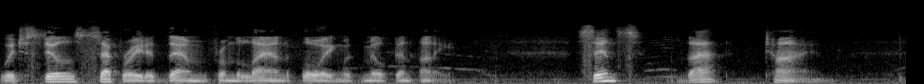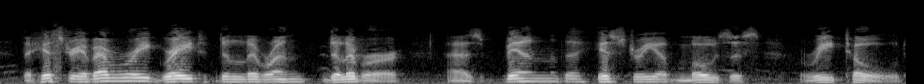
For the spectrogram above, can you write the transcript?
which still separated them from the land flowing with milk and honey. Since that time, the history of every great deliverer has been the history of Moses retold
